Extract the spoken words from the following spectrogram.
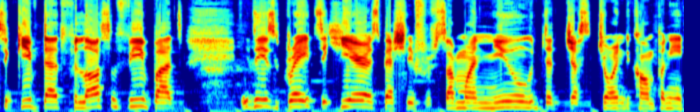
to keep that philosophy, but it is great to hear, especially for someone new that just joined the company,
